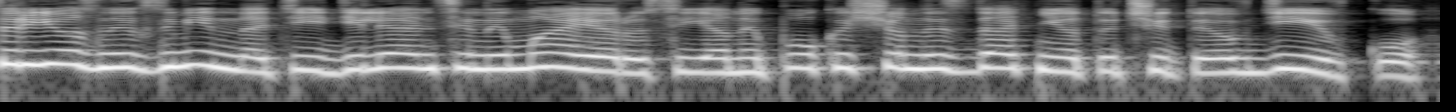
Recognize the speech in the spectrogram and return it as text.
Серйозних змін на тій ділянці немає. Росіяни поки що не здатні оточити Авдіївку.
